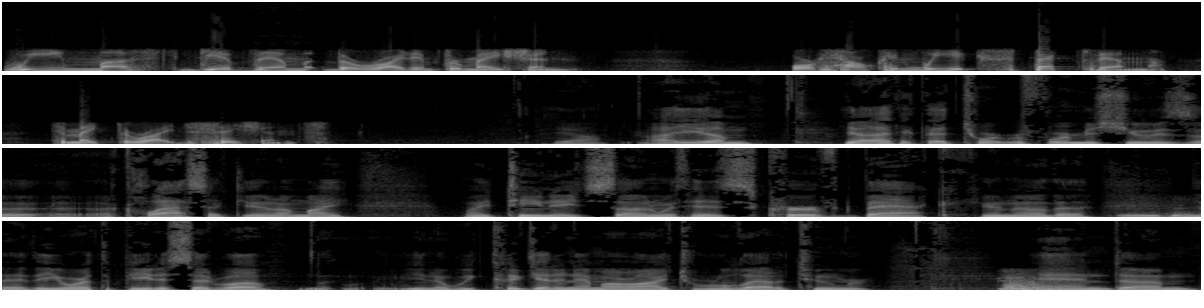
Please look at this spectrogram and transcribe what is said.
we must give them the right information or how can we expect them to make the right decisions? Yeah. I um Yeah, I think that tort reform issue is a, a, a classic. You know, my my teenage son with his curved back. You know, the, mm-hmm. the the orthopedist said, "Well, you know, we could get an MRI to rule out a tumor," and um,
